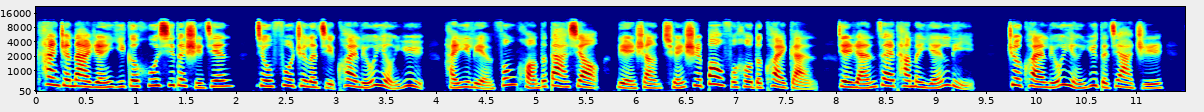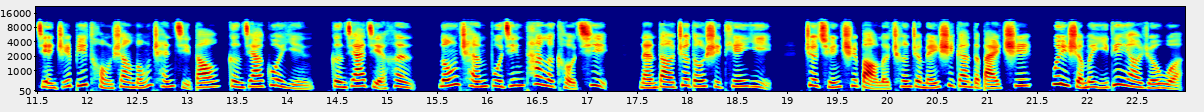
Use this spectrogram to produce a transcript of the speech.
看着那人一个呼吸的时间就复制了几块流影玉，还一脸疯狂的大笑，脸上全是报复后的快感。显然，在他们眼里。这块流影玉的价值简直比捅上龙尘几刀更加过瘾，更加解恨。龙尘不禁叹了口气，难道这都是天意？这群吃饱了撑着没事干的白痴，为什么一定要惹我？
